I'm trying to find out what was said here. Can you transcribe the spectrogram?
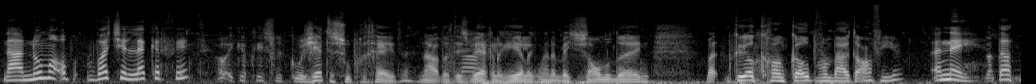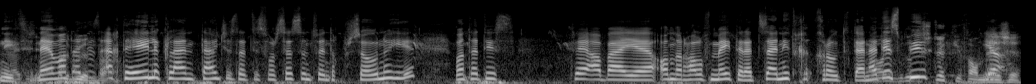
Nou, noem maar op wat je lekker vindt. Oh, ik heb gisteren courgettesoep gegeten. Nou, dat is werkelijk heerlijk met een beetje zand erheen. Maar kun je ook gewoon kopen van buitenaf hier? Eh, nee, Dat dat, niet. Nee, want het is echt hele kleine tuintjes. Dat is voor 26 personen hier. Want het is twee à bij eh, anderhalf meter. Het zijn niet grote tuinen. Oh, het is puur... een stukje van Ja. deze.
